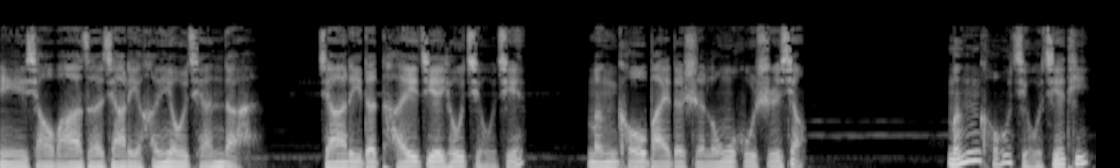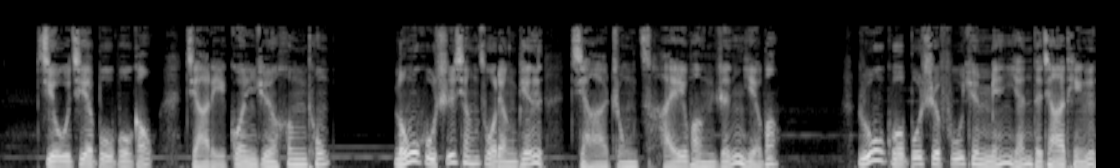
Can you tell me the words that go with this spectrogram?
你小娃子家里很有钱的，家里的台阶有九阶，门口摆的是龙虎石像。门口九阶梯，九阶步步高，家里官运亨通。龙虎石像坐两边，家中财旺人也旺。如果不是福运绵延的家庭，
